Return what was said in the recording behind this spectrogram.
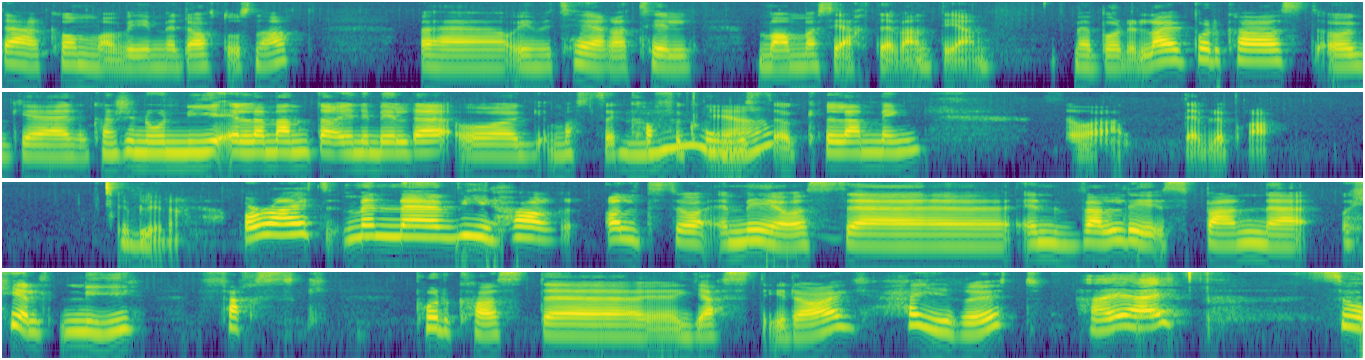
Der kommer vi med dato snart, Eh, og inviterer til Mammas hjerte-event igjen med både livepodkast og eh, kanskje noen nye elementer inn i bildet, og masse kaffekos mm, ja. og klemming. Så det blir bra. Det blir det. All right. Men eh, vi har altså med oss eh, en veldig spennende og helt ny, fersk podkastgjest i dag. Hei, Ruth. Hei, hei. Så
